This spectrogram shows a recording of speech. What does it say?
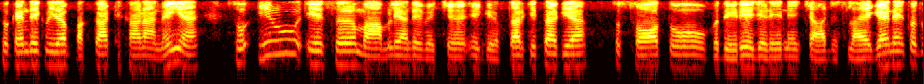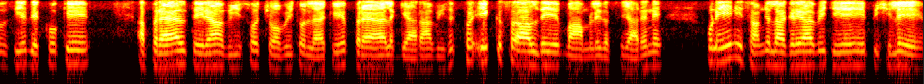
ਸੋ ਕਹਿੰਦੇ ਕੋਈ ਇਹਦਾ ਪੱਕਾ ਠਿਕਾਣਾ ਨਹੀਂ ਹੈ। ਸੋ ਇਹਨੂੰ ਇਸ ਮਾਮਲਿਆਂ ਦੇ ਵਿੱਚ ਇਹ ਗ੍ਰਿਫਤਾਰ ਕੀਤਾ ਗਿਆ। ਸੋ 100 ਤੋਂ ਵਧੇਰੇ ਜਿਹੜੇ ਨੇ ਚਾਰजेस ਲਾਏ ਗਏ ਨੇ। ਤਾਂ ਤੁਸੀਂ ਇਹ ਦੇਖੋ ਕਿ ਅਪ੍ਰੈਲ 13 2024 ਤੋਂ ਲੈ ਕੇ ਅਪ੍ਰੈਲ 11 20 ਪਰ ਇੱਕ ਸਾਲ ਦੇ ਮਾਮਲੇ ਦੱਸੇ ਜਾ ਰਹੇ ਨੇ। ਹੁਣ ਇਹ ਨਹੀਂ ਸਮਝ ਲੱਗ ਰਿਹਾ ਵੀ ਜੇ ਪਿਛਲੇ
